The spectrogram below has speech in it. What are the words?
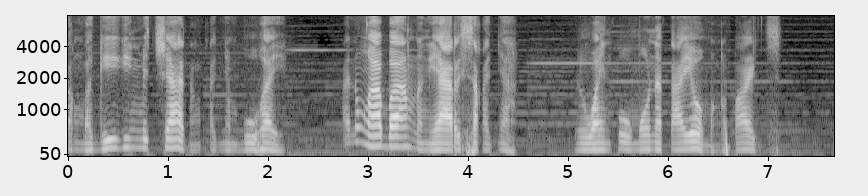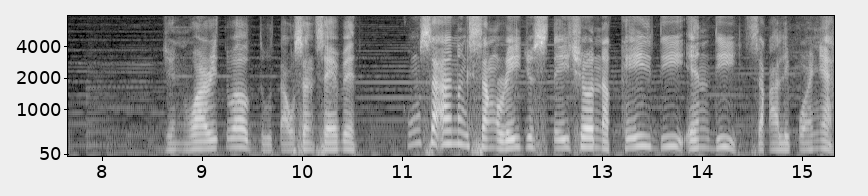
ang magiging mitya ng kanyang buhay. Ano nga ba ang nangyari sa kanya? Rewind po muna tayo mga pards. January 12, 2007 kung saan ang isang radio station na KDND sa California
